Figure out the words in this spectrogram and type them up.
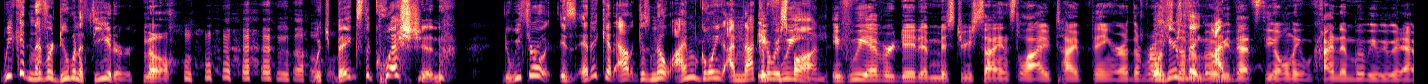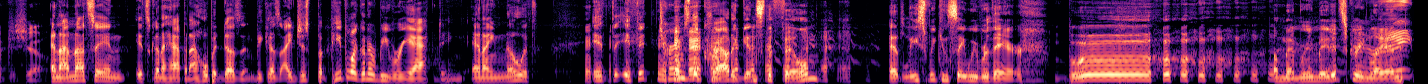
we could never do in a theater No. which begs the question do we throw is etiquette out because no i'm going i'm not going to If we- respond if we ever did a mystery science live type thing or the roast here's of the a movie, I'm- that's the only kind of movie we would have to show. and I'm not saying it's going to happen. I hope it doesn't because I just but people are going to be reacting, and I know if if if it turns the crowd against the film, at least we can say we were there. Boo! A memory made at Screenland.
